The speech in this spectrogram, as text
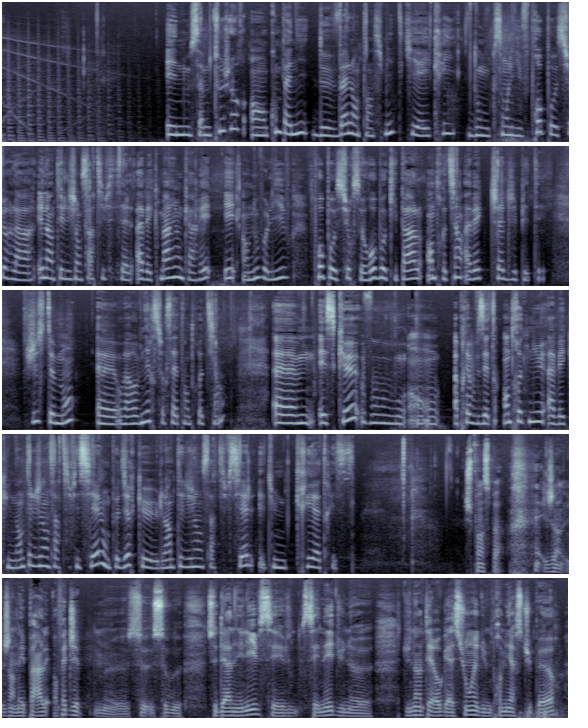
Et nous sommes toujours en compagnie de Valentin Smith qui a écrit donc son livre Propos sur l'art et l'intelligence artificielle avec Marion Carré et un nouveau livre Propos sur ce robot qui parle, entretien avec ChatGPT. Justement, euh, on va revenir sur cet entretien. Euh, est-ce que vous, après vous êtes entretenu avec une intelligence artificielle, on peut dire que l'intelligence artificielle est une créatrice? Je pense pas. J'en ai parlé. En fait, euh, ce, dernier livre, c'est né d'une interrogation et d'une première stupeur.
